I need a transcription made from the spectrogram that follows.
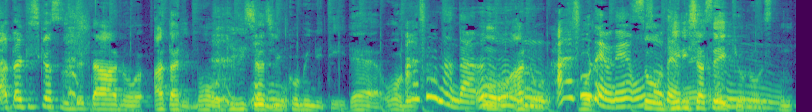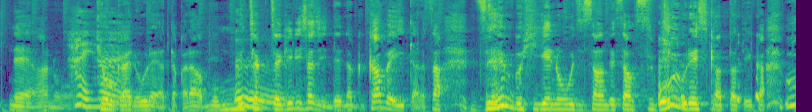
私が住んでたあの辺りもギリシャ人コミュニティで、あのあそうなんだ。うんうんうん。あのあそうだよね。そうそうだよね。ギリシャ正教の、うんねあの、はいはい。教会の裏やったからもうめちゃくちゃギリシャ人でなんかカフェ行ったらさ全部ヒゲのおじさんでさすごい嬉しかったっていうか うわ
